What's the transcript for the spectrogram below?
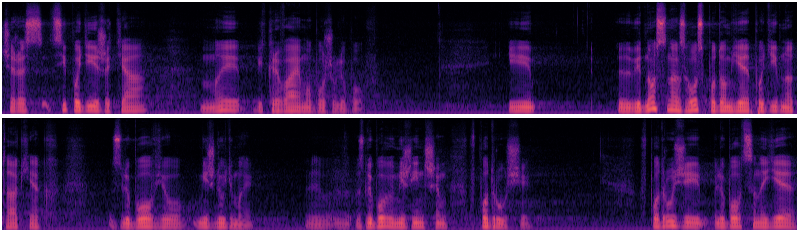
через ці події життя ми відкриваємо Божу любов. І в відносинах з Господом є подібно так, як з любов'ю між людьми, е, з любов'ю між іншим в подружжі. В подружжі любов це не є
